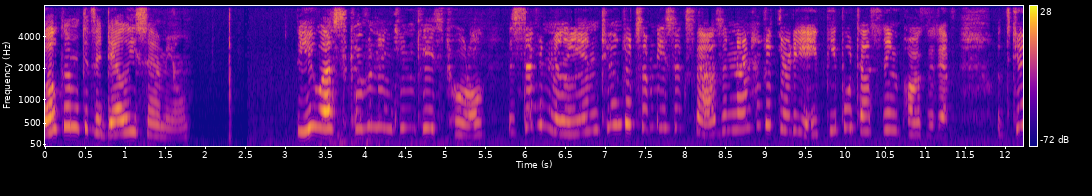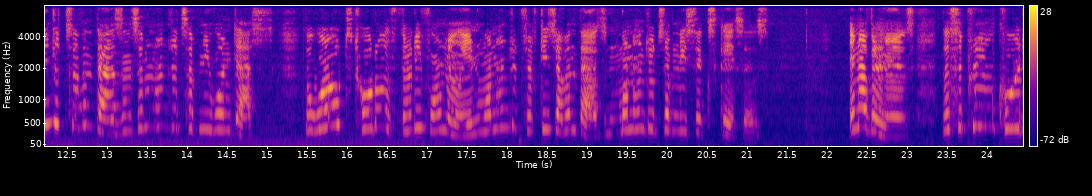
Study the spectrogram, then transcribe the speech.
Welcome to the Daily Samuel. The U.S. COVID 19 case total is 7,276,938 people testing positive, with 207,771 deaths. The world's total is 34,157,176 cases. In other news, the Supreme Court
